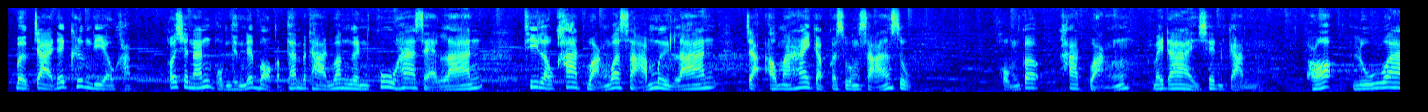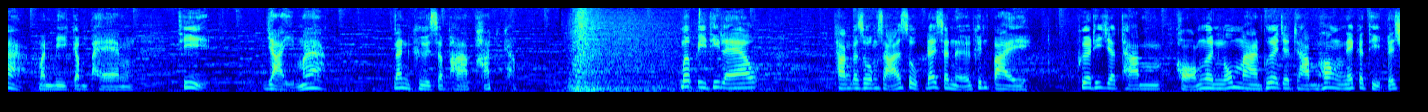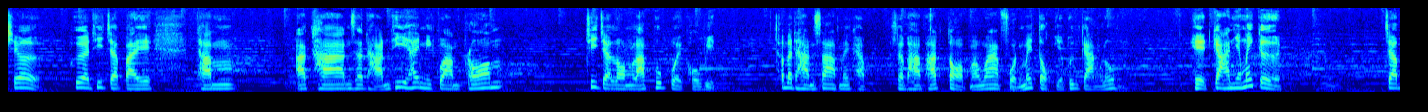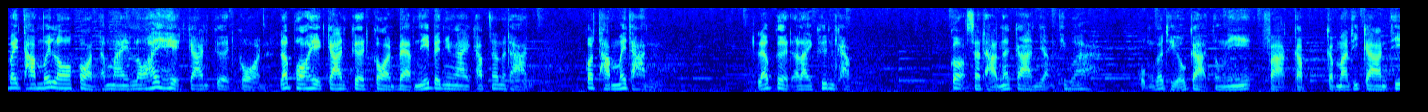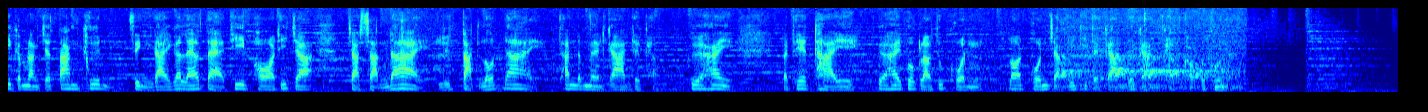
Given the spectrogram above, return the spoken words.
เบิกจ่ายได้ครึ่งเดียวครับ เพราะฉะนั้นผมถึงได้บอกกับท่านประธานว่าเงินกู้ 5 0 0แสนล้าน ที่เราคาดหวังว่า 30,000 ล้าน จะเอามาให้กับกระทรวงสาธารณสุข ผมก็คาดหวังไม่ได้เช่นกัน เพราะรู้ว่ามันมีกำแพงที่ใหญ่มาก นั่นคือสภาพัฒน์ครับ เมื่อปีที่แล้ว ทางกระทรวงสาธารณสุขได้เสนอขึ้นไป พื่อที่จะทำของเงินงบประมาณ เพื่อจะทำห้อง negative pressure เพื่อที่จะไปทำอาคารสถานที่ให้มีความพร้อม ที่จะรองรับผู้ป่วยโควิดท่านประธานทราบไหมครับ สภาพัฒน์ตอบมาว่าฝนไม่ตกอย่าเพิ่งกลางร่ม เหตุการณ์ยังไม่เกิด จะไปทำไว้รอก่อนทำไม รอให้เหตุการณ์เกิดก่อน แล้วพอเหตุการณ์เกิดก่อนแบบนี้เป็นยังไงครับท่านประธานก็ทำไม่ทัน แล้วเกิดอะไรขึ้นครับ ก็สถานการณ์อย่างที่ว่า ผมก็ถือโอกาสตรงนี้ ฝากกับกรรมาธิการที่กำลังจะตั้งขึ้น สิ่งใดก็แล้วแต่ที่พอที่จะจัดสรรได้หรือตัดลดได้ ท่านดำเนินการเถอะครับ เพื่อให้ประเทศไทย เพื่อให้พวกเราทุกคนรอดพ้นจากวิกฤตการณ์ด้วยกันครับขอบพระคุณ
